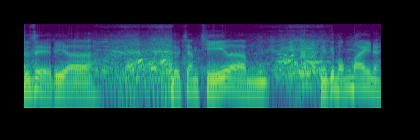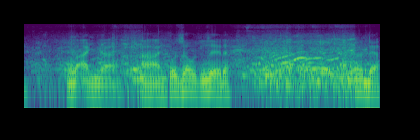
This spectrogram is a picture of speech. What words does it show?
chú rể thì ờ, được trang trí là những cái bóng bay này là ảnh à, à ảnh cô dâu chú rể đây. Rất đẹp.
